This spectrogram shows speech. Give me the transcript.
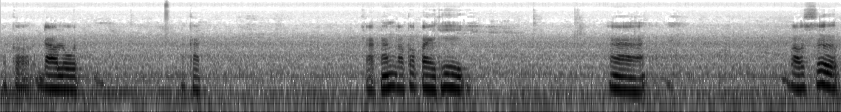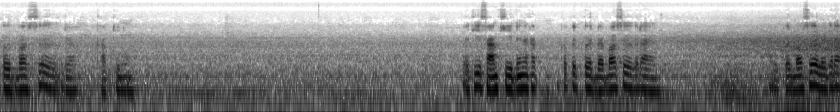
แล้วก็ดาวน์โหลดนะครับ จากนั้นเราก็ไปที่เบราว์เซอร์ เปิดเบราว์เซอร์ เดี๋ยวครับทีหนึง ไปที่สามขีดนี้นะครับ ก็ไปเปิดแบบเบราว์เซอร์ก็ได้ไปเปิดเบราว์เซอร์เลยก็ได้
